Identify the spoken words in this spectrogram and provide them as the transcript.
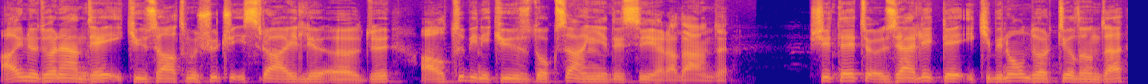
Aynı dönemde 263 İsrailli öldü, 6297'si yaralandı. Şiddet özellikle 2014 yılında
